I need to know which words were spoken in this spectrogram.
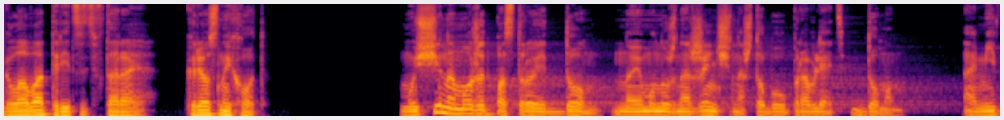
Глава 32. Крестный ход. Мужчина может построить дом, но ему нужна женщина, чтобы управлять домом. Амит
